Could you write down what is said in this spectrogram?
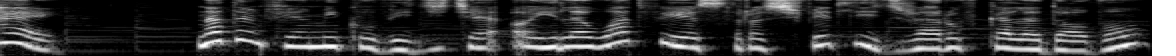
Hej! Na tym filmiku widzicie, o ile łatwiej jest rozświetlić żarówkę LEDową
